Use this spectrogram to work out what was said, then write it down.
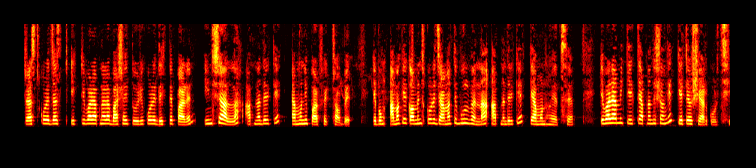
ট্রাস্ট করে জাস্ট একটিবার আপনারা বাসায় তৈরি করে দেখতে পারেন। ইনশাআল্লাহ আপনাদেরকে এমনই পারফেক্ট হবে। এবং আমাকে কমেন্ট করে জানাতে ভুলবেন না আপনাদেরকে কেমন হয়েছে। এবারে আমি কেকটি আপনাদের সঙ্গে কেটেও শেয়ার করছি।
